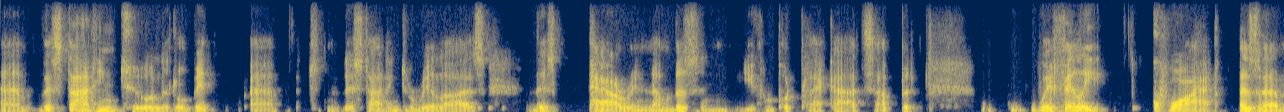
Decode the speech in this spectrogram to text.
Um, they're starting to a little bit. Uh, they're starting to realise there's power in numbers, and you can put placards up. But we're fairly quiet as a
